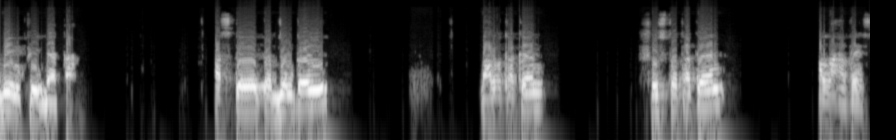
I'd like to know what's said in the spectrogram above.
বিএনপি নেতা। আজকে পর্যন্তই। ভালো থাকেন সুস্থ থাকেন। আল্লাহ হাফেজ।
